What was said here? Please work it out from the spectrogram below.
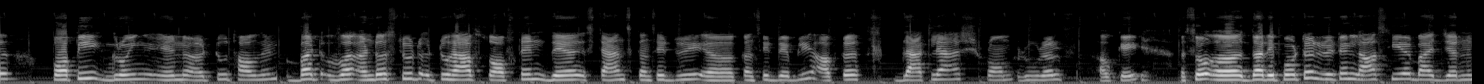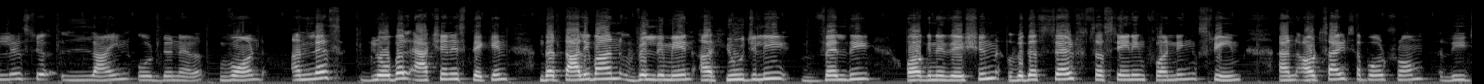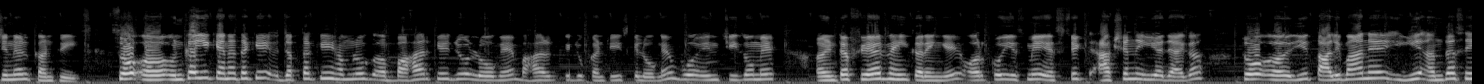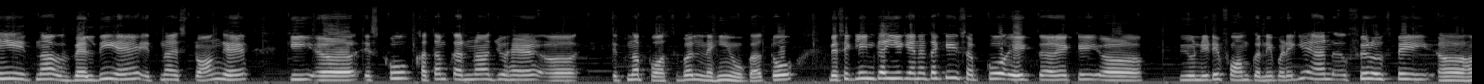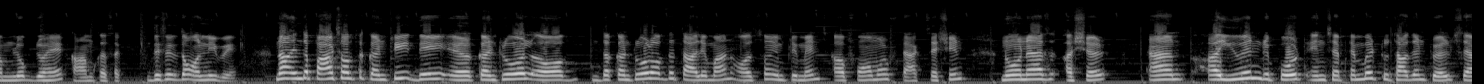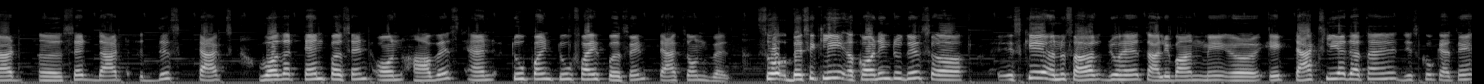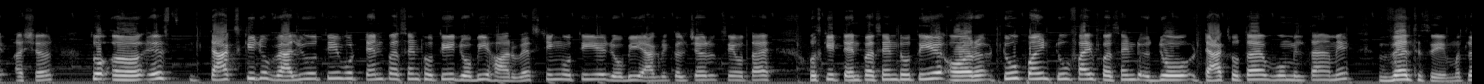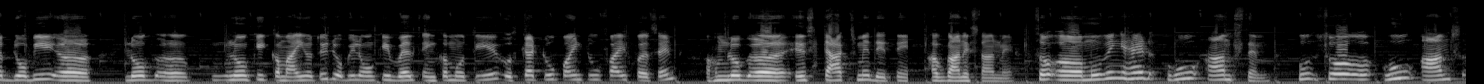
poppy growing in uh, 2000 but were understood to have softened their stance consider- uh, considerably after backlash from rural okay. So uh, the reporter written last year by journalist Lynne O'Donnell warned unless global action is taken the taliban will remain a hugely wealthy organization with a self-sustaining funding stream and outside support from regional countries so so, uh, उनका ये कहना था कि जब तक कि हम लोग बाहर के जो लोग हैं बाहर के जो कंट्रीज़ के लोग हैं वो इन चीज़ों में इंटरफेयर नहीं करेंगे और कोई इसमें स्ट्रिक्ट एक्शन नहीं लिया जाएगा। तो ये तालिबान है ये अंदर से ही इतना वेल्दी है इतना स्ट्रांग है कि इसको ख़त्म करना जो है इतना पॉसिबल नहीं होगा। तो बेसिकली इनका ये कहना था कि सबको एक तरह की यूनिटी फॉर्म करनी पड़ेगी एंड फिर उस पर हम लोग जो है काम कर सकते this is the only way ना in the parts of the country they control of the control of the Taliban also implements a form of taxation known as Ashar and a U N report in September two thousand twelve said that this tax was a ten percent on harvest and two point two five percent tax on wealth so basically according to this इसके अनुसार जो है, तालिबान में एक tax लिया जाता है, जिसको कहते हैं अशर। तो इस टैक्स की जो वैल्यू होती है, वो टेन परसेंट होती है, जो भी हार्वेस्टिंग होती है, जो भी एग्रीकल्चर से होता है, उसकी टेन परसेंट होती है और two point two five percent जो टैक्स होता है, वो मिलता है हमें वेल्थ से। मतलब जो भी लोग लोगों की कमाई होती है, जो भी लोगों की वेल्थ इनकम होती है, उसका two point two five percent हम लोग इस टैक्स में देते हैं, अफ़गानिस्तान में। So moving head who arms them so who arms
